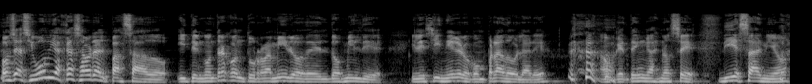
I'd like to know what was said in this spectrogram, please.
O sea, si vos viajás ahora al pasado y te encontrás con tu Ramiro del 2010 y le decís, negro, comprá dólares, aunque tengas, no sé, 10 años,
